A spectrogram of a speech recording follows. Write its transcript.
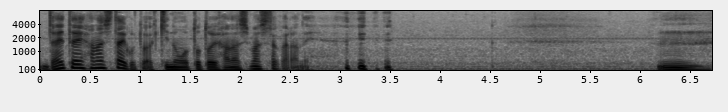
大体話したいことは昨日おととい話しましたからね。うん。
